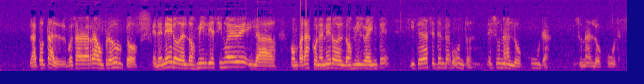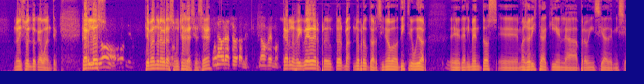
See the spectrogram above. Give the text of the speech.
La total, vos agarrás un producto en enero del 2019 y la comparás con enero del 2020 y te da 70 puntos. Es una locura, es una locura. No hay sueldo que aguante. Carlos, no, te mando un abrazo, muchas gracias. ¿eh? Un abrazo grande, nos vemos. Carlos Beiveder, productor, no productor, sino distribuidor eh, de alimentos, eh, mayorista aquí en la provincia de Misiones.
